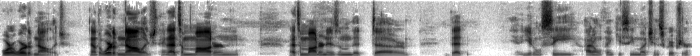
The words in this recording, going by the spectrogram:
or a word of knowledge. Now, the word of knowledge, that's a modern, that's a modernism that uh, that you don't see. I don't think you see much in Scripture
